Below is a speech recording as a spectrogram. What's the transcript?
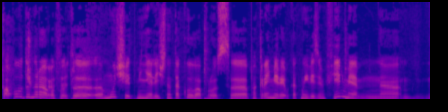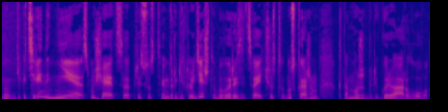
По поводу нравов. Вот, э, мучает меня лично такой вопрос. Э, по крайней мере, как мы видим в фильме, э, ну, Екатерина не смущается присутствием других людей, чтобы выразить свои чувства, ну, скажем, к тому же Григорию Орлову.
